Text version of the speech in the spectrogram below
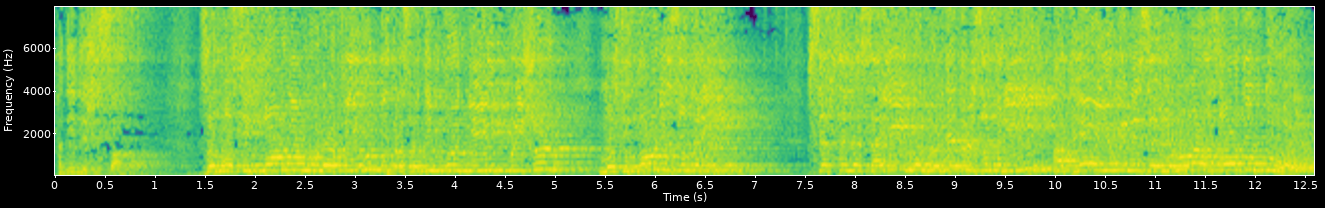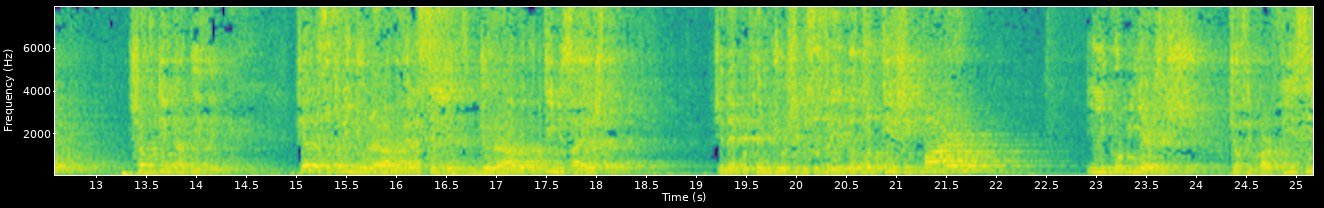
Hadithi është i saktë. Thotë mos i thoni munafikut një transmetim thotë njeriut të prishur, mos i thoni zotëri. Sepse nëse ai me të vërtetë është zotëri, atëherë ju keni zemëruar Zotin tuaj. Çfarë kuptim ka hadithi? Fjala zotëri në gjuhën arabe, fjala sejjid në gjuhën arabe kuptimi i saj është që ne e përkthejmë në gjuhën shqipe zotëri, do të thotë të jesh i parë I një grupi njerëzish, qoftë i par fisi,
